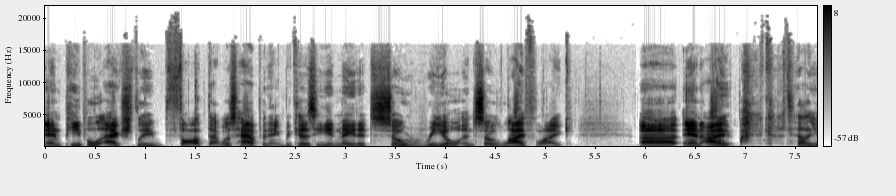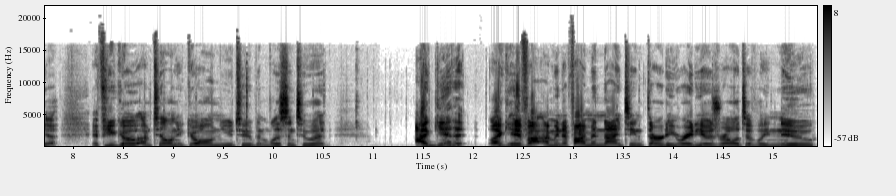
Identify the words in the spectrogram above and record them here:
and people actually thought that was happening because he had made it so real and so lifelike uh, and I, I gotta tell you, if you go, I'm telling you, go on YouTube and listen to it. I get it. Like if I, I mean, if I'm in 1930, radio is relatively new.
